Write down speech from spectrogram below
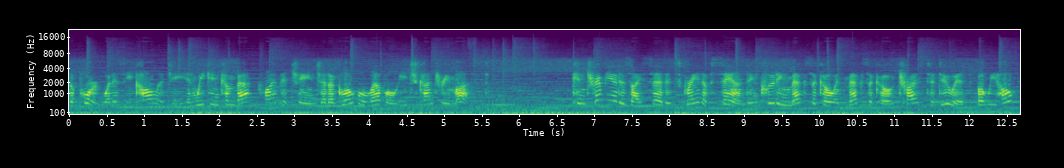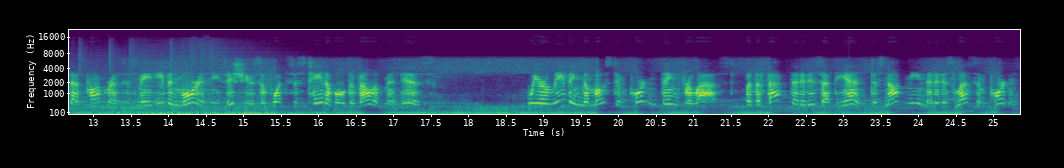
support what is ecology and we can combat climate change at a global level each country must contribute as I said its grain of sand including Mexico and Mexico tries to do it but we hope that progress is made even more in these issues of what sustainable development is. We are leaving the most important thing for last, but the fact that it is at the end does not mean that it is less important,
